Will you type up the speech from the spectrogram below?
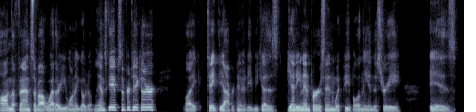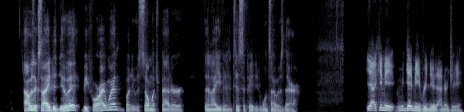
on the fence about whether you want to go to landscapes in particular like take the opportunity because getting in person with people in the industry is I was excited to do it before I went, but it was so much better than I even anticipated once I was there. yeah, it gave me, it gave me renewed energy.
